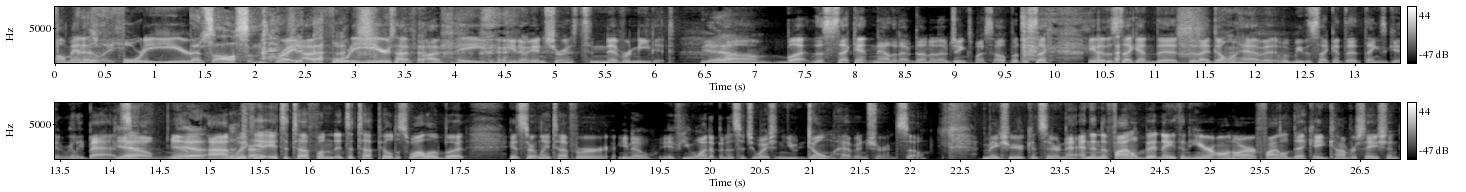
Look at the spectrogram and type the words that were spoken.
oh man, Really? 40 years. That's awesome. Right. I, 40 years I've, I've paid, you know, insurance to never need it. Yeah. Um, but the second, now that I've done it, I've jinxed myself. But the second, you know, the second that, that I don't have it would be the second that things get really bad. Yeah. So, yeah, Yeah, I- I'm that's with you. It's a tough one. It's a tough pill to swallow, but it's certainly tougher, you know, if you wind up in a situation you don't have insurance. So make sure you're considering that. And then the final bit, Nathan, here on our final decade conversation,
